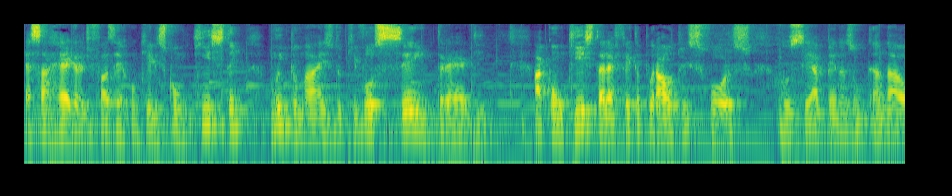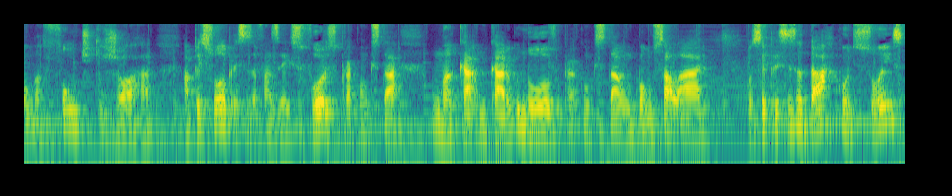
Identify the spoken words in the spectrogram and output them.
essa regra de fazer com que eles conquistem muito mais do que você entregue? A conquista é feita por alto esforço. Você é apenas um canal, uma fonte que jorra. A pessoa precisa fazer esforço para conquistar uma, um cargo novo, para conquistar um bom salário. Você precisa dar condições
